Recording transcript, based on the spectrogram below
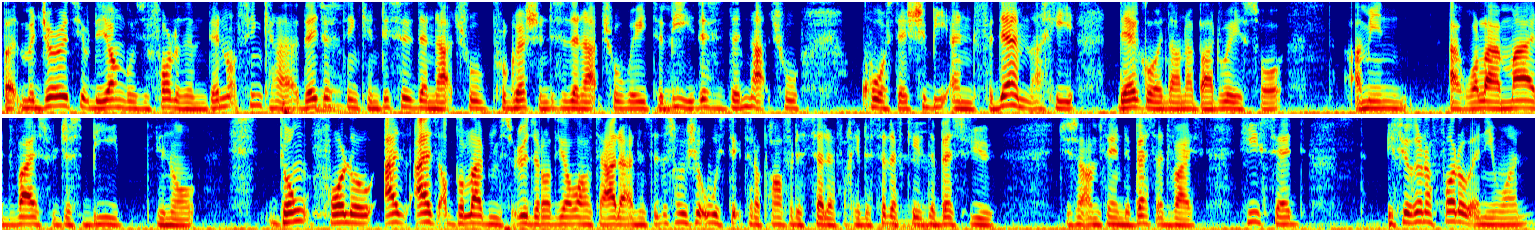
But majority of the young girls who follow them, they're not thinking like that. They're just Yeah. thinking this is the natural progression. This is the natural way to Yeah. be. This is the natural course there should be. And for them, akhi, they're going down a bad way. So, I mean, like, wallah, my advice would just be, you know, don't follow as as Abdullah ibn Mas'ud radiallahu ta'ala anhu said that's why we should always stick to the path of the Salaf the Salaf gave the best view. Do you know what I'm saying? The best advice. He said if you're gonna follow anyone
